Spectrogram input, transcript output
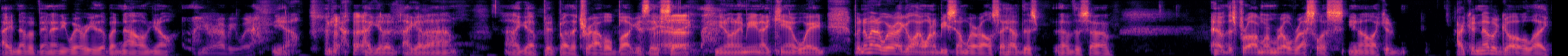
I had never been anywhere either, but now you know You're everywhere. Yeah, yeah. I get a, I got um, I got bit by the travel bug, as they say. You know what I mean? I can't wait. But no matter where I go, I want to be somewhere else. I have this, have this, uh, have this problem. I'm real restless. You know, I could, I could never go like,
